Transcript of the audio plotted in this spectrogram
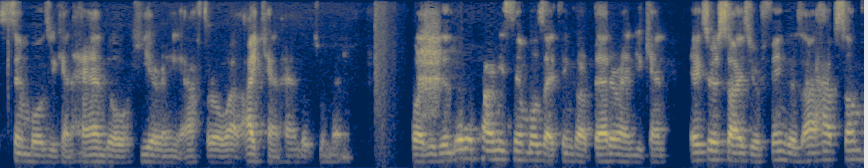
cymbals you can handle hearing after a while. I can't handle too many. But the little tiny cymbals I think are better and you can exercise your fingers. I have some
